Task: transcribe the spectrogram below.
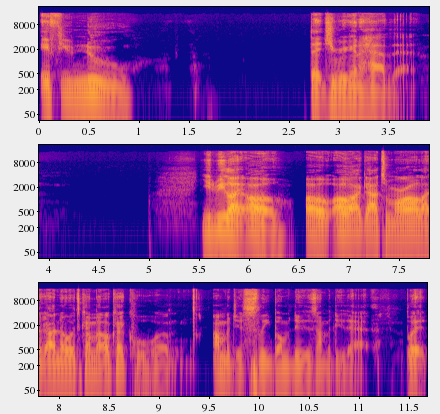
if you knew that you were going to have that? You'd be like, oh, oh, oh, I got tomorrow. Like, I know it's coming. Okay, cool. Well, I'm going to just sleep. I'm going to do this. I'm going to do that. But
